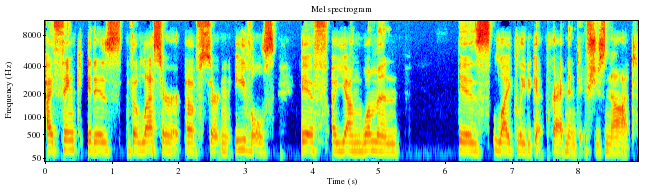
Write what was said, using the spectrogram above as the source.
I think it is the lesser of certain evils if a young woman is likely to get pregnant if she's not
